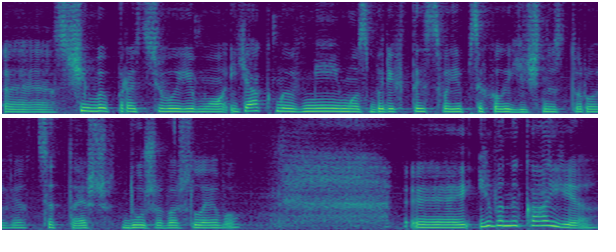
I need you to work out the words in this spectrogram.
е, з чим ми працюємо, як ми вміємо зберігти своє психологічне здоров'я, це теж дуже важливо. Е, І виникає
